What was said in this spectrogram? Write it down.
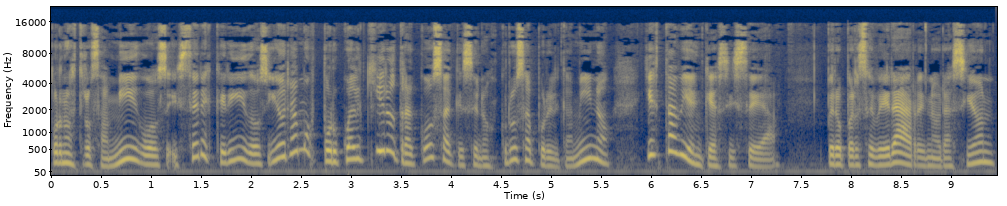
por nuestros amigos y seres queridos y oramos por cualquier otra cosa que se nos cruza por el camino y está bien que así sea. Pero perseverar en oración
